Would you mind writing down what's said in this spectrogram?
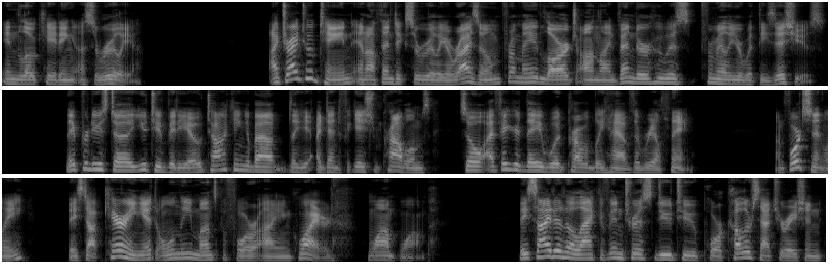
in locating a Caerulea. I tried to obtain an authentic Caerulea rhizome from a large online vendor who is familiar with these issues. They produced a YouTube video talking about the identification problems, so I figured they would probably have the real thing. Unfortunately, they stopped carrying it only months before I inquired. Womp womp. They cited a lack of interest due to poor color saturation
